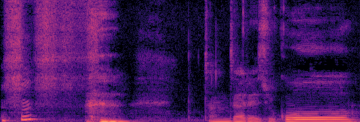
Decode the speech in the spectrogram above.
짱 잘해주고,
